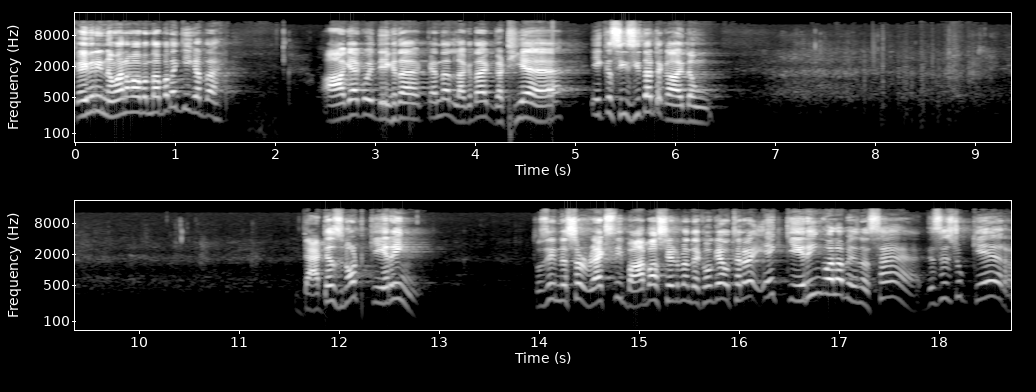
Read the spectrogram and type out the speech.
ਕਈ ਵਾਰੀ ਨਵਾਂ ਨਵਾਂ ਬੰਦਾ ਪਤਾ ਕੀ ਕਰਦਾ ਆ ਗਿਆ ਕੋਈ ਦੇਖਦਾ ਕਹਿੰਦਾ ਲੱਗਦਾ ਗਠੀਆ ਹੈ, ਇੱਕ ਸੀਸੀ ਤਾਂ ਟਿਕਾ ਦਊਂ। That is not caring ਤੁਸੀਂ ਮਿਸਟਰ ਰੈਕਸ ਦੀ ਬਾਰ-ਬਾਰ ਸਟੇਟਮੈਂਟ ਦੇਖੋਗੇ, ਉੱਥੇ ਲੱਗਾ ਇਹ ਕੇਅਰਿੰਗ ਵਾਲਾ ਬਿਜ਼ਨਸ ਹੈ। ਦਿਸ ਇਜ਼ ਟੂ ਕੇਅਰ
